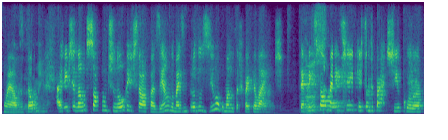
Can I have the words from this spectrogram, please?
Com ela. Então Exatamente. a gente não só continuou o que a gente estava fazendo, mas introduziu algumas outras pipelines. Até Nossa. principalmente questão de partícula,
